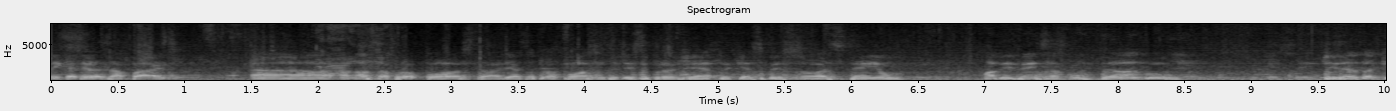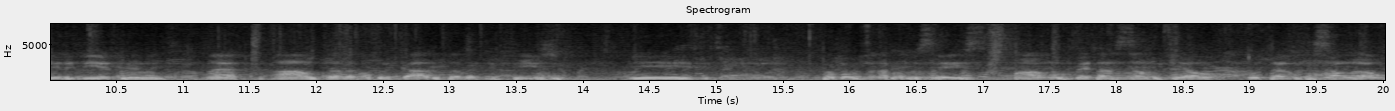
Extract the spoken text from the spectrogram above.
brincadeiras à parte, a, a, nossa proposta, aliás, a proposta desse projeto é que as pessoas tenham uma vivência com o tango, tirando aquele mito, né? Ah, o tango é complicado, o tango é difícil, e proporcionar para vocês uma movimentação do que é o, o tango de salão,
